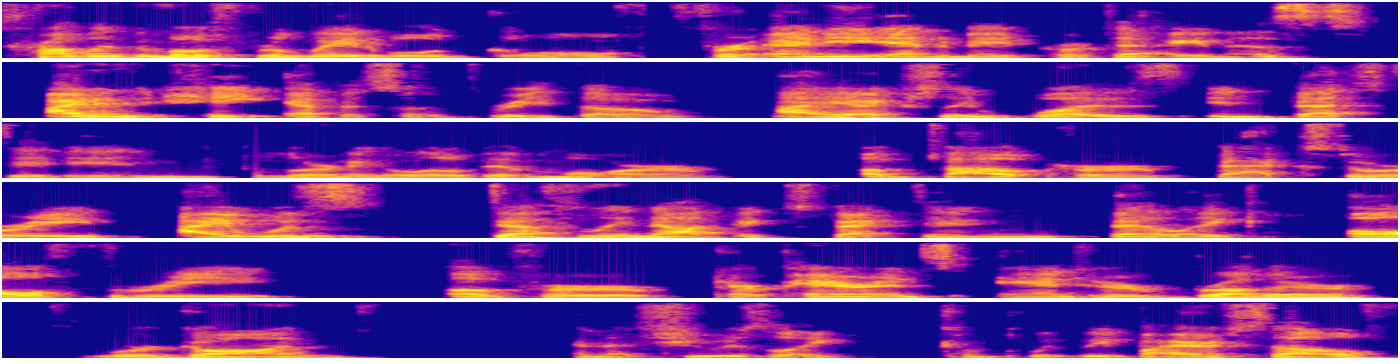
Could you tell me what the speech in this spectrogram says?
probably the most relatable goal for any anime protagonist. I didn't hate episode three though. I actually was invested in learning a little bit more about her backstory. I was definitely not expecting that like all three of her, her parents and her brother were gone and that she was like completely by herself,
